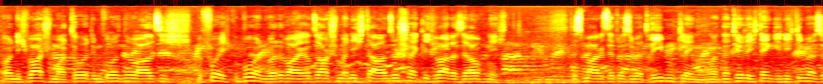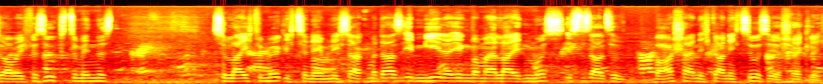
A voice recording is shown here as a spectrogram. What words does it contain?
Und ich war schon mal tot. Im Grunde war, als ich, bevor ich geboren wurde, war ich also auch schon mal nicht da. Und so schrecklich war das ja auch nicht. Das mag jetzt etwas übertrieben klingen. Und natürlich denke ich nicht immer so, aber ich versuche es zumindest so leicht wie möglich zu nehmen. Ich sage mal, da es eben jeder irgendwann mal erleiden muss, ist es also wahrscheinlich gar nicht so sehr schrecklich,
